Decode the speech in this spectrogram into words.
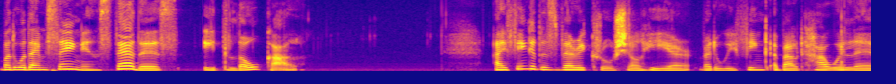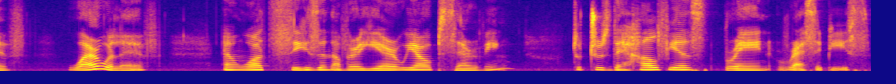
But what I'm saying instead is eat local. I think it is very crucial here that we think about how we live, where we live, and what season of the year we are observing to choose the healthiest brain recipes.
